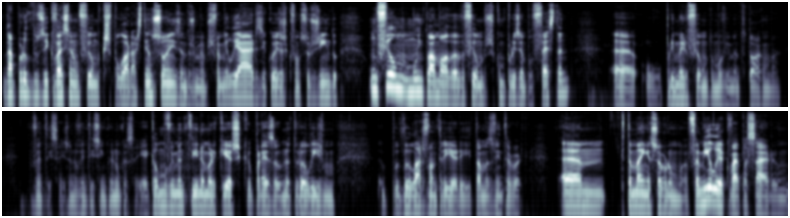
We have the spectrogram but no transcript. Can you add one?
dá para deduzir que vai ser um filme que explora as tensões entre os membros familiares e coisas que vão surgindo. Um filme muito à moda de filmes como, por exemplo, Festen, uh, o primeiro filme do movimento Dogma, 96 ou 95, eu nunca sei. Aquele movimento dinamarquês que preza o naturalismo de Lars von Trier e Thomas Winterberg, um, que também é sobre uma família que vai passar, um,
